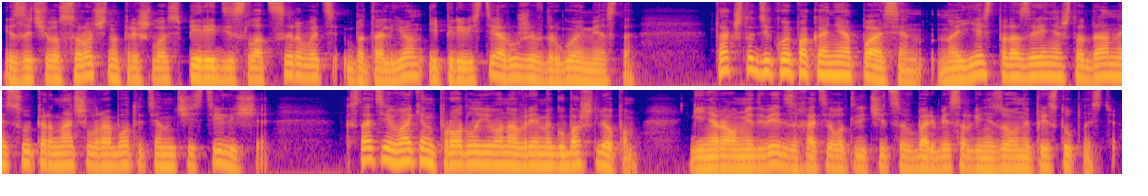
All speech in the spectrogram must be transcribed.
из-за чего срочно пришлось передислоцировать батальон и перевести оружие в другое место. Так что Дикой пока не опасен, но есть подозрение, что данный супер начал работать и на чистилище – кстати, Ивакин продал его на время губошлепом. Генерал Медведь захотел отличиться в борьбе с организованной преступностью.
